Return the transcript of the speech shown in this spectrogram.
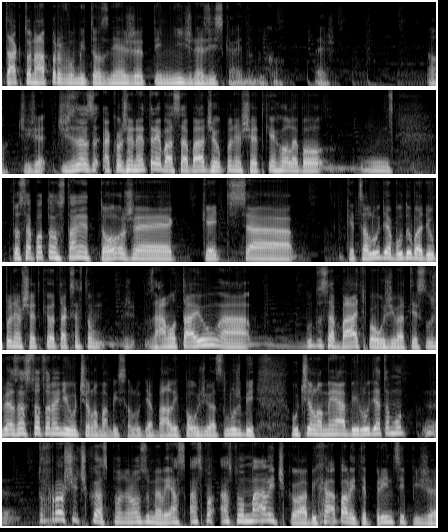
takto na prvú mi to znie, že tým nič nezíska jednoducho. Vieš. No, čiže, čiže zase akože netreba sa báť, že úplne všetkého, lebo mm, to sa potom stane to, že keď sa, keď sa ľudia budú bať úplne všetkého, tak sa v tom zamotajú a budú sa báť používať tie služby. A zase toto není účelom, aby sa ľudia báli používať služby. Účelom je, aby ľudia tomu trošičku aspoň rozumeli, aspoň, aspoň maličko, aby chápali tie princípy, že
